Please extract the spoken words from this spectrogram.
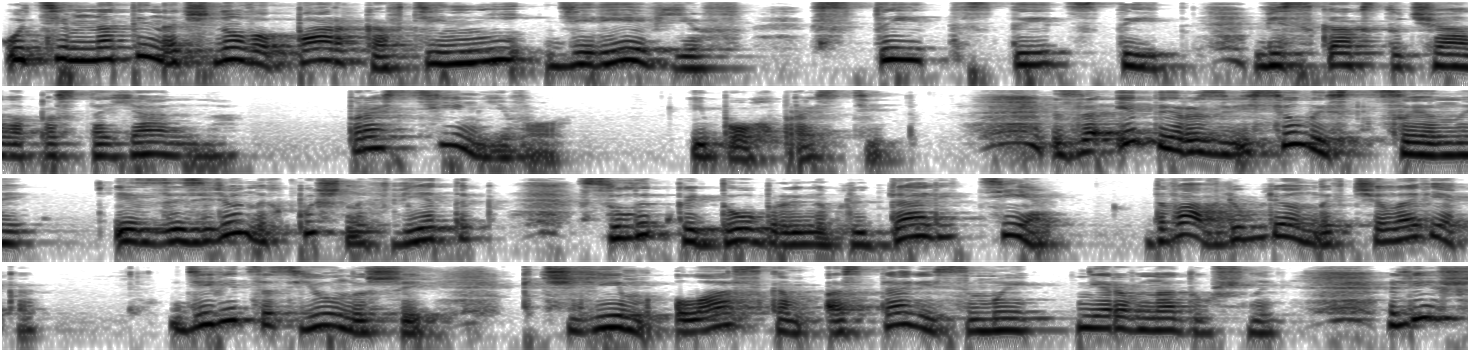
У темноты ночного парка в тени деревьев – Стыд, стыд, стыд в висках стучало постоянно. Простим его, и Бог простит. За этой развеселой сценой из-за зеленых пышных веток с улыбкой доброй наблюдали те, два влюбленных человека – девица с юношей, к чьим ласкам остались мы неравнодушны. Лишь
